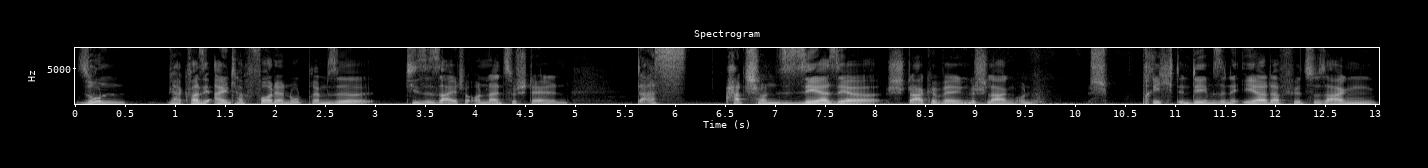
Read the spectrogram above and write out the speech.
so ein, ja, quasi einen Tag vor der Notbremse diese Seite online zu stellen, das hat schon sehr, sehr starke Wellen geschlagen und spricht in dem Sinne eher dafür zu sagen,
